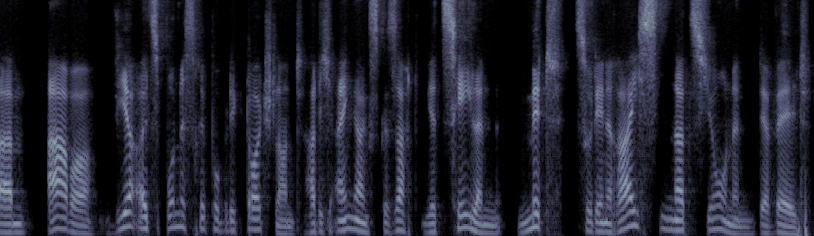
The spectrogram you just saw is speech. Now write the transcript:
Ähm, aber wir als Bundesrepublik Deutschland, hatte ich eingangs gesagt, wir zählen mit zu den reichsten Nationen der Welt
